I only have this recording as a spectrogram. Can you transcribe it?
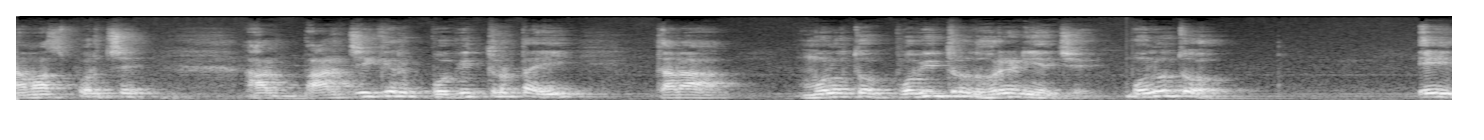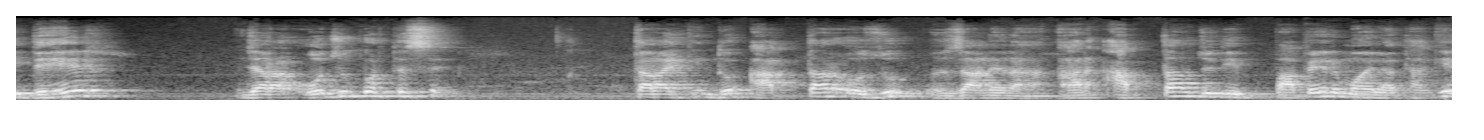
নামাজ পড়ছে, আর বাহ্যিকের পবিত্রটাই তারা মূলত পবিত্র ধরে নিয়েছে। মূলত এই দেহের যারা অজু করতেছে তারা কিন্তু আত্মার অজু জানে না। আর আত্মার যদি পাপের ময়লা থাকে,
